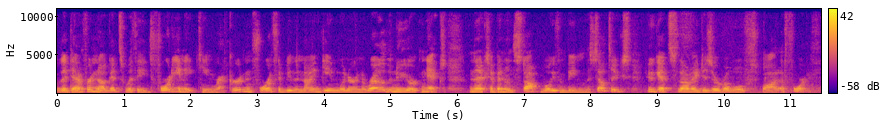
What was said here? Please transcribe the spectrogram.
the Denver Nuggets with a 40 and 18 record, and fourth would be the nine game winner in a row, the New York Knicks. The Knicks have been unstoppable, even beating the Celtics, who gets them a deservable spot of fourth.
